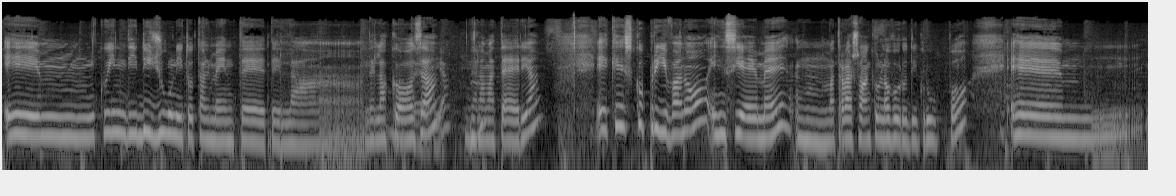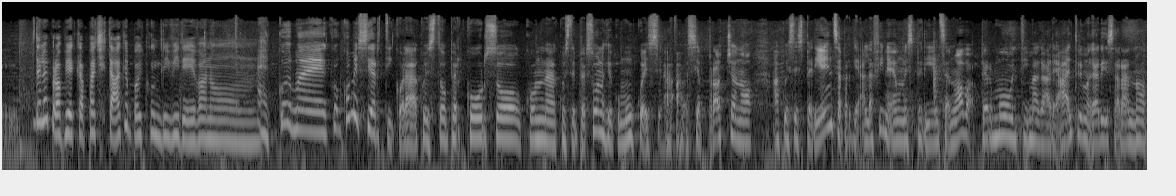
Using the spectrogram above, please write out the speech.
e mm, quindi digiuni totalmente della, della cosa, materia. della mm. materia e che scoprivano insieme, mh, mm, attraverso anche un lavoro di gruppo, ehm, delle proprie capacità che poi condividevano. Ecco, ma è, come si articola questo percorso con queste persone che comunque si, a, si, approcciano a questa esperienza? Perché alla fine è un'esperienza nuova per molti, magari altri magari saranno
